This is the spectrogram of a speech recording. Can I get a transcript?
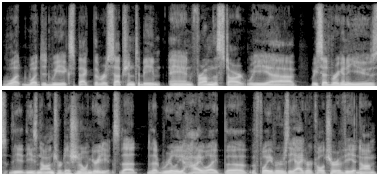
What what did we expect the reception to be? And from the start, we uh, we said we're going to use the, these non-traditional ingredients that that really highlight the the flavors, the agriculture of Vietnam,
